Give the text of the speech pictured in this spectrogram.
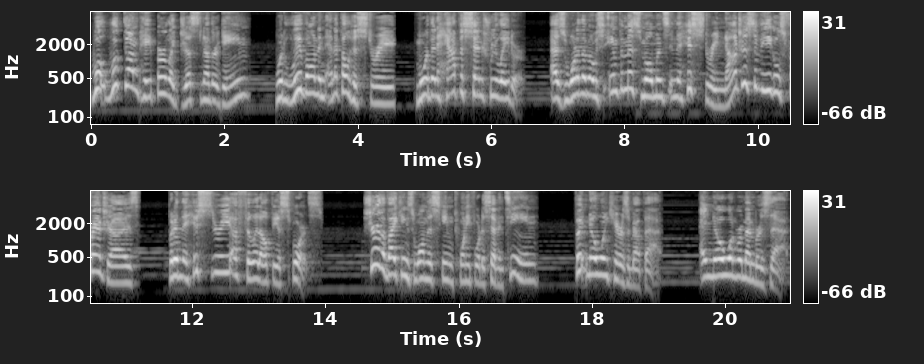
What looked on paper like just another game would live on in NFL history more than half a century later as one of the most infamous moments in the history not just of the Eagles franchise, but in the history of Philadelphia sports. Sure, the Vikings won this game 24 17, but no one cares about that. And no one remembers that.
